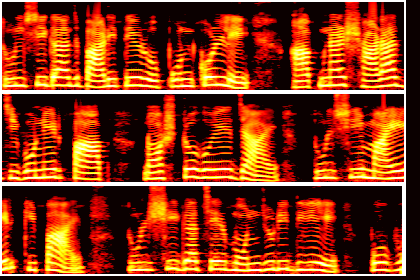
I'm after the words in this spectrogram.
তুলসী গাছ বাড়িতে রোপণ করলে আপনার সারা জীবনের পাপ নষ্ট হয়ে যায়। তুলসী মায়ের কৃপায় তুলসী গাছের মঞ্জুরি দিয়ে প্রভু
